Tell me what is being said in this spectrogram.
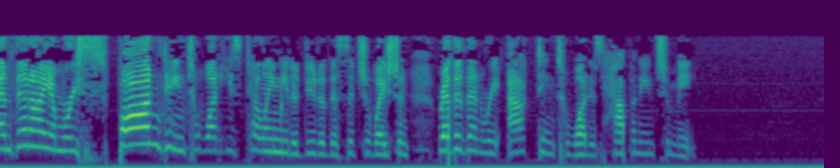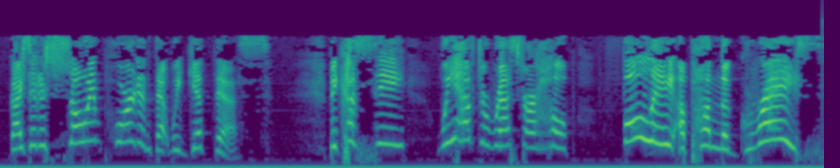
and then I am responding to what he's telling me to do to this situation rather than reacting to what is happening to me. Guys, it is so important that we get this. Because see, we have to rest our hope fully upon the grace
